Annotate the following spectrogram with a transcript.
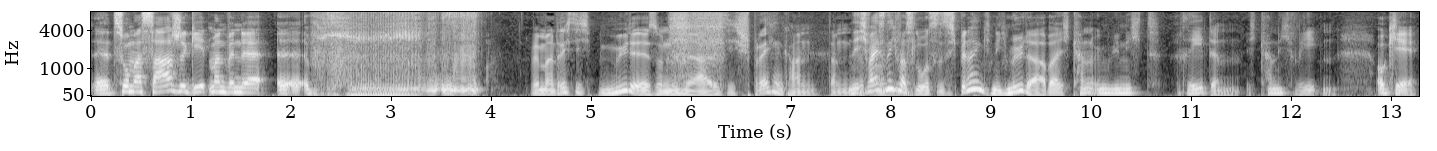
Ähm, äh, zur Massage geht man, wenn der. Äh, Wenn man richtig müde ist und nicht mehr richtig sprechen kann, dann. Nee, ich weiß nicht, was los ist. Ich bin eigentlich nicht müde, aber ich kann irgendwie nicht reden. Ich kann nicht reden. Okay,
